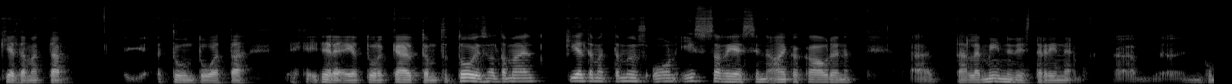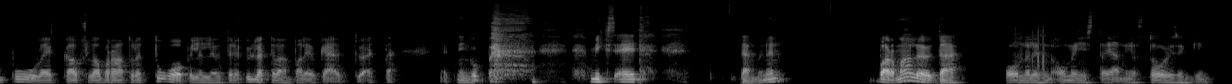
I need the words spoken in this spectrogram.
Kieltämättä tuntuu, että ehkä itselle ei ole tuoda käyttöön, mutta toisaalta mä en kieltämättä myös on Issariessin aikakauden tälle ministerin äh, niin kuin puuleikkauksella varatulle tuopille löytänyt yllättävän paljon käyttöä, että, että niin kuin, miksi ei tämmöinen varmaan löytää onnellisen omistajan, jos toisenkin.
